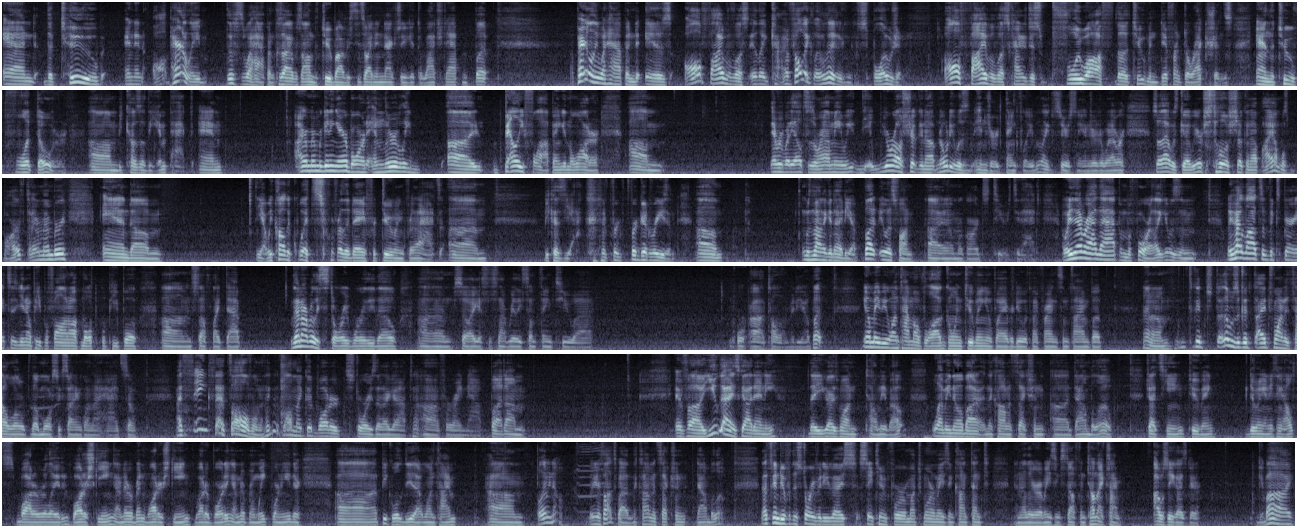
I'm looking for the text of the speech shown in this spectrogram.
and the tube, and then all, apparently this is what happened because I was on the tube, obviously, so I didn't actually get to watch it happen, but apparently what happened is all five of us it like it felt like, like an explosion. All five of us kind of just flew off the tube in different directions and the tube flipped over um, because of the impact and i remember getting airborne and literally uh, belly flopping in the water um, everybody else is around me. We we were all shooken up. Nobody was injured, thankfully, like seriously injured or whatever. So that was good. We were just a little shooken up. I almost barfed. I remember, and um, yeah, we called it quits for the day for doing for that. Um, because yeah, for for good reason. Um, it was not a good idea, but it was fun uh, in regards to to that. We never had that happen before. Like it was um, we've had lots of experiences, you know, people falling off multiple people um, and stuff like that. They're not really story worthy though, um, so I guess it's not really something to uh, uh, tell on video. But you know, maybe one time I'll vlog going tubing if I ever do it with my friends sometime. But I don't know. It's a good. That was a good. I just wanted to tell a little the most exciting one I had. So I think that's all of them. I think that's all my good water stories that I got uh, for right now. But um, if uh, you guys got any that you guys want to tell me about, let me know about it in the comment section uh, down below. Jet skiing, tubing, doing anything else water related, water skiing. I've never been water skiing, water boarding. I've never been wakeboarding either. Uh, it'd be cool to do that one time. Um, but let me know what your thoughts about it in the comment section down below. That's going to do for this story video, guys. Stay tuned for much more amazing content and other amazing stuff. Until next time, I will see you guys later. Goodbye.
